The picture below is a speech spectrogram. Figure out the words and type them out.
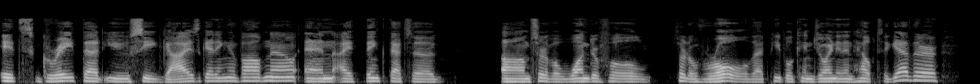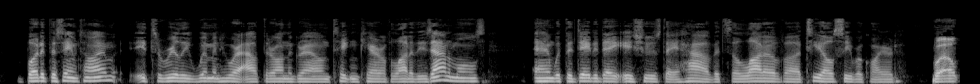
it's great that you see guys getting involved now, and I think that's a um, sort of a wonderful sort of role that people can join in and help together. But at the same time, it's really women who are out there on the ground taking care of a lot of these animals. And with the day to day issues they have, it's a lot of uh, TLC required. Well,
